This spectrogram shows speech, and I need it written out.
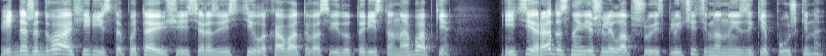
Ведь даже два афериста, пытающиеся развести лоховатого с виду туриста на бабки – и те радостно вешали лапшу исключительно на языке Пушкина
